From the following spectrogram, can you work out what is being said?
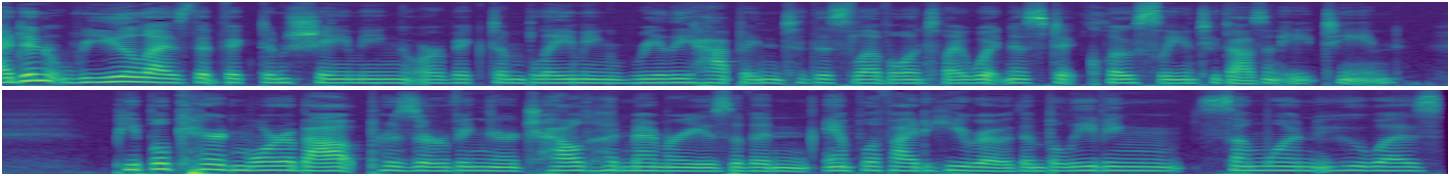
I didn't realize that victim shaming or victim blaming really happened to this level until I witnessed it closely in 2018. People cared more about preserving their childhood memories of an amplified hero than believing someone who was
